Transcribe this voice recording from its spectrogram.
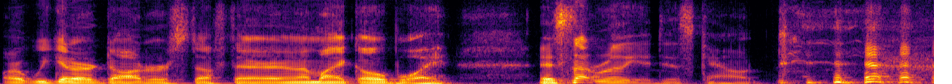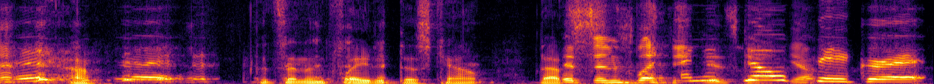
our we get our daughter stuff there," and I'm like, "Oh boy, it's not really a discount." yeah. It's an inflated discount. That's it's inflated. Discount. And it's discount. no yep. secret.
